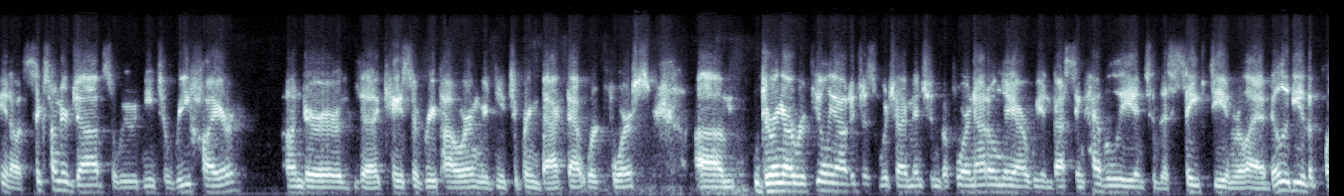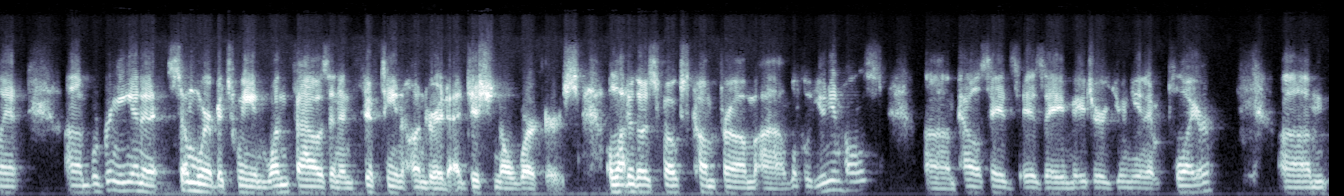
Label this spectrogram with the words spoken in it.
you know, it's 600 jobs, so we would need to rehire under the case of repowering. We'd need to bring back that workforce. Um, during our refueling outages, which I mentioned before, not only are we investing heavily into the safety and reliability of the plant, um, we're bringing in a, somewhere between 1,000 and 1,500 additional workers. A lot of those folks come from uh, local union halls. Um, Palisades is a major union employer. Um,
